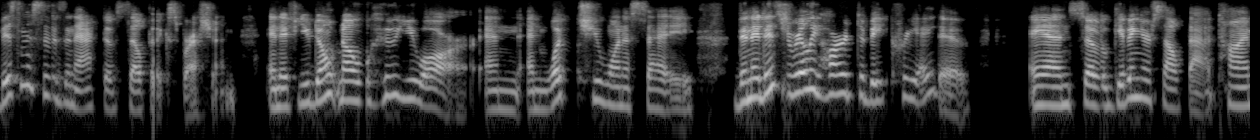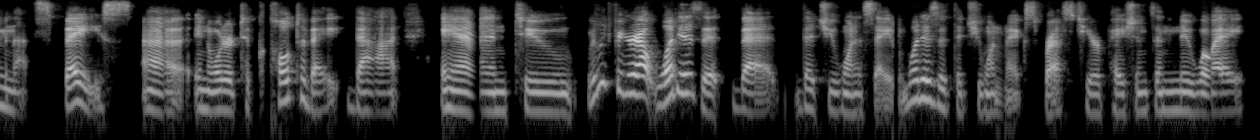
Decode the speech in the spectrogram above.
business is an act of self-expression. And if you don't know who you are and and what you want to say, then it is really hard to be creative. And so, giving yourself that time and that space uh, in order to cultivate that and to really figure out what is it that that you want to say, what is it that you want to express to your patients in a new way,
